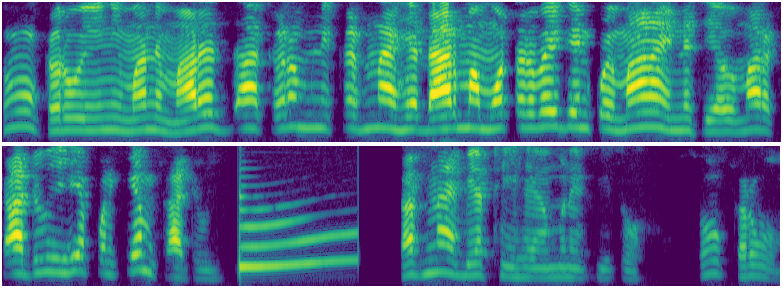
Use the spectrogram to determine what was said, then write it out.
શું કરું એની માને? મારે જ આ કરમની કરના છે દારમાં મોટર વહી ગઈ ને કોઈ માણાય નથી. હવે મારે કાઢવી છે પણ કેમ કાઢવી? કઠનાય બેઠી છે હમણે કીધો શું કરવું?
